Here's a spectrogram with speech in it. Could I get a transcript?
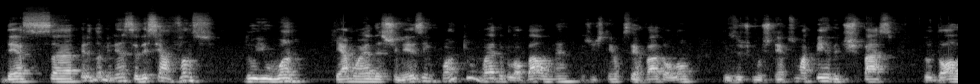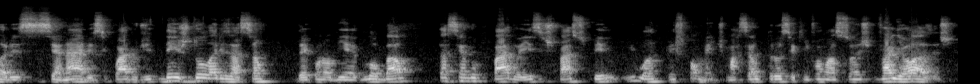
dessa predominância, desse avanço do yuan, que é a moeda chinesa, enquanto moeda global, né? A gente tem observado ao longo dos últimos tempos uma perda de espaço do dólar, esse cenário, esse quadro de desdolarização da economia global, está sendo ocupado aí esse espaço pelo yuan, principalmente. O Marcelo trouxe aqui informações valiosas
